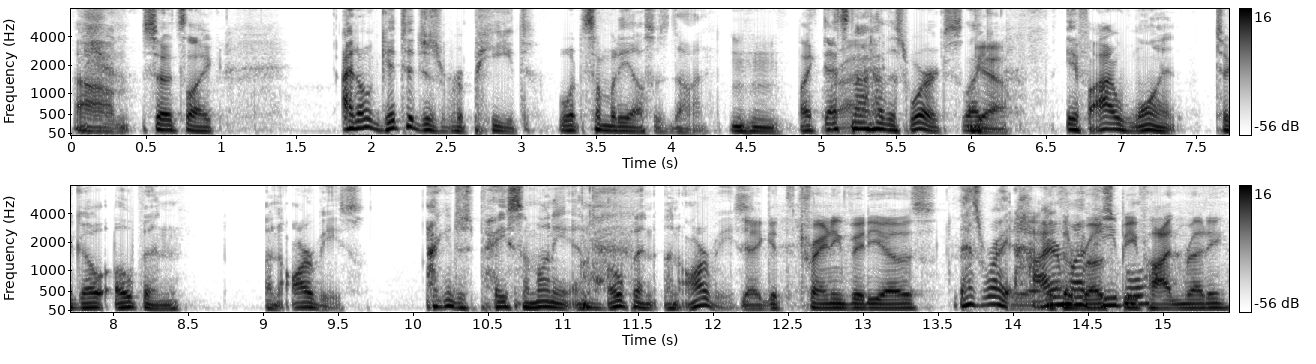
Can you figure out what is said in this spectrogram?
Um, so it's like, I don't get to just repeat what somebody else has done. Like that's not how this works. Like, Yeah. if I want to go open an Arby's, I can just pay some money and open an Arby's. yeah, get the training videos. That's right. Hire Get the my roast people. beef hot and ready.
